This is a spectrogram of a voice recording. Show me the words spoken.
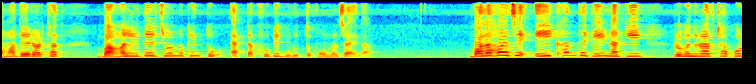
আমাদের অর্থাৎ বাঙালিদের জন্য কিন্তু একটা খুবই গুরুত্বপূর্ণ জায়গা। বলা হয় যে এইখান থেকেই নাকি রবীন্দ্রনাথ ঠাকুর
